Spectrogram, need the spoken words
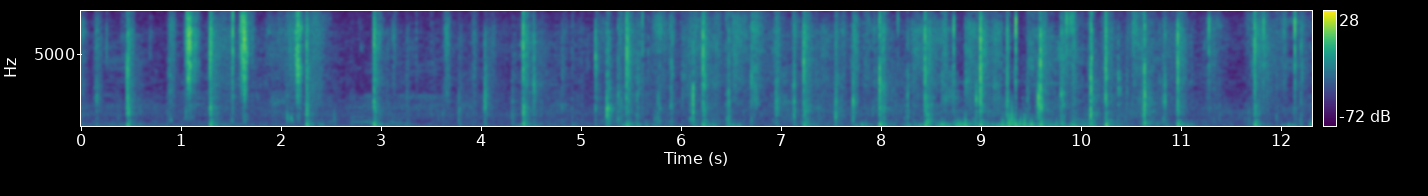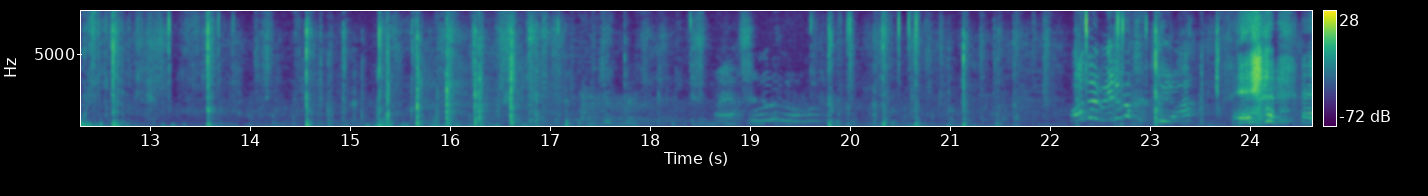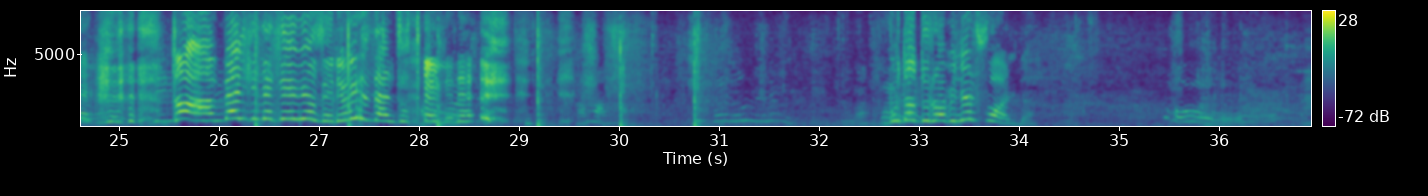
Mayak dedi. Adam elimi tuttu ya. tamam belki de seviyor seni tut elini. Tamam. Burada durabilir fualde.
